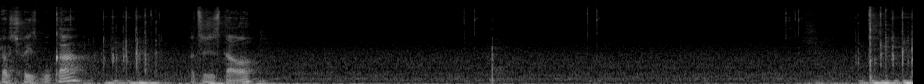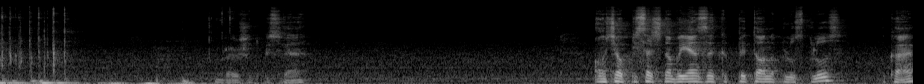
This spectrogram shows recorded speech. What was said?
Sprawdź Facebooka. A co się stało? Dobra, już odpisuję. On chciał pisać nowy język Python++. Okej.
